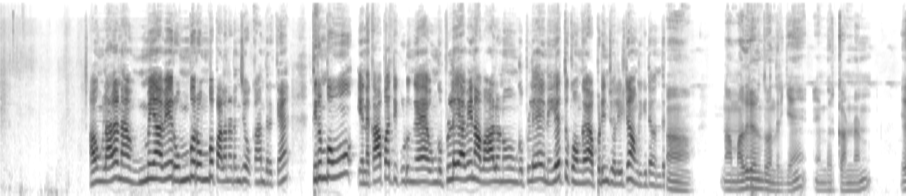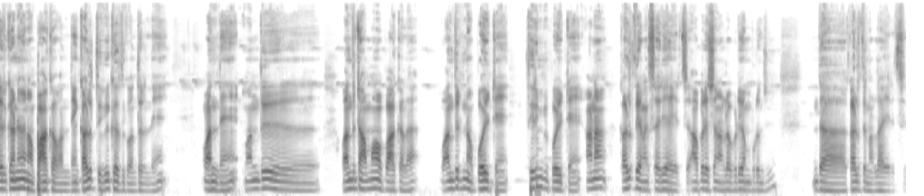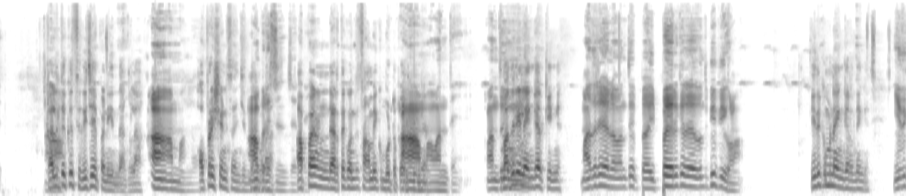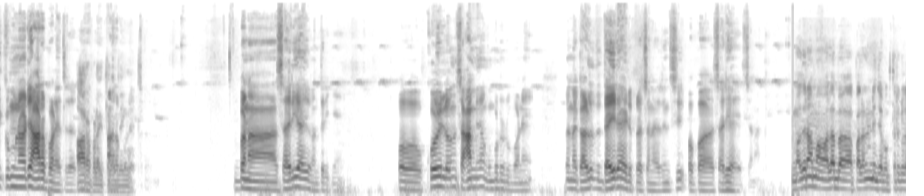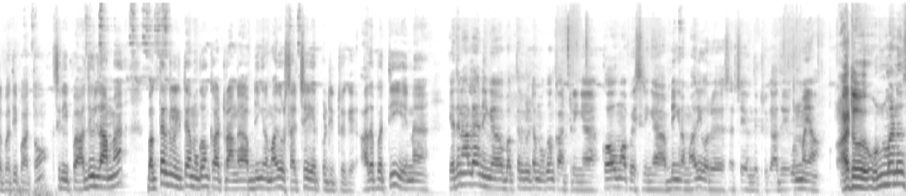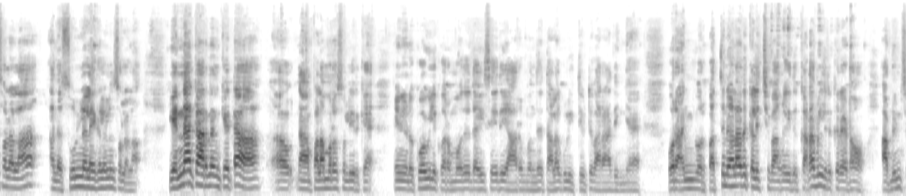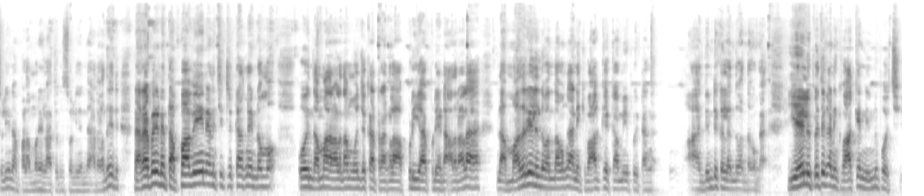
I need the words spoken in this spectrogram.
அவங்களால நான் உண்மையாகவே ரொம்ப ரொம்ப பலனடைஞ்சு உட்காந்துருக்கேன் திரும்பவும் என்னை காப்பாற்றி கொடுங்க. உங்கள் பிள்ளையாவே நான் வாழணும். உங்கள் பிள்ளைய என்னை ஏற்றுக்கோங்க அப்படின்னு சொல்லிட்டு அவங்கக்கிட்ட வந்து நான் மதுரையிலேருந்து வந்திருக்கேன். என் பேர் கண்ணன். ஏற்கனவே நான் பார்க்க வந்தேன். கழுத்து வீக்கிறதுக்கு வந்திருந்தேன். வந்தேன். வந்து வந்துட்டு அம்மாவை பார்க்கல. வந்துட்டு நான் போயிட்டேன். திரும்பி போயிட்டேன். ஆனால் கழுத்து எனக்கு சரியாயிருச்சு. ஆப்ரேஷன் நல்லபடியாக முடிஞ்சு இந்த கழுத்து நல்லாயிருச்சு. கழுத்துக்கு சிகிச்சை பண்ணியிருந்தாங்களா? ஆமாங்க. ஆப்ரேஷன் செஞ்சிருந்தாங்களா? ஆப்ரேஷன் அப்போ இந்த இடத்துக்கு வந்து சாமி கும்பிட்டு போயிருக்கீங்க. ஆமாம் வந்தேன். வந்து மதுரையில் எங்கே இருக்கீங்க? மதுரையில் வந்து இப்போ இப்போ இருக்கிறது வந்து பிபி குளம். இதுக்கு முன்னே எங்கே இருந்தீங்க? இதுக்கு முன்னாடி ஆரப்பாளையத்தில். ஆரப்பாளையத்தில் ஆரப்பாளையத்தில். இப்போ நான் சரியாகி வந்திருக்கேன். இப்போது கோயிலில் வந்து சாமி தான் கும்பிட்டுட்டு போனேன். இப்போ இந்த கழுத்து தைராய்டு பிரச்சனை இருந்துச்சு. இப்போ இப்போ சரியாயிடுச்சு எனக்கு. மதுராமாவால் ப பலனடைஞ்ச பக்தர்களை பற்றி பார்த்தோம். சரி இப்போ அது இல்லாமல் பக்தர்கள்கிட்ட முகம் காட்டுறாங்க அப்படிங்கிற மாதிரி ஒரு சர்ச்சை ஏற்பட்டுருக்கு அதை பற்றி என்ன எதனால் நீங்கள் பக்தர்கள்ட்ட முகம் காட்டுறீங்க கோபமாக பேசுகிறீங்க அப்படிங்கிற மாதிரி ஒரு சர்ச்சை வந்துட்டுருக்கு அது உண்மையா? அது உண்மைன்னு சொல்லலாம் அந்த சூழ்நிலைகள்னு சொல்லலாம். என்ன காரணம்னு கேட்டால் நான் பலமுறை சொல்லியிருக்கேன். என்னோட கோவிலுக்கு வரும்போது தயவுசெய்து யாரும் வந்து தலை குளித்துட்டு வராதீங்க. ஒரு அஞ்சு ஒரு பத்து நாளாவது கழிச்சு வாங்க. இது கடவுள் இருக்கிற இடம் அப்படின்னு சொல்லி நான் பலமுறை எல்லாத்துக்கும் சொல்லியிருந்தேன். அதை வந்து நிறைய பேர் என்னை தப்பாகவே நினச்சிட்டு இருக்காங்க இன்னமும். ஓ இந்த அம்மா அதனால தான் மூஞ்ச காட்டுறாங்களா? அப்படியா அப்படின்னு அதனால் நான் மதுரையிலேருந்து வந்தவங்க அன்னைக்கு வாக்கு கேட்காமே போயிட்டாங்க. திண்டுக்கல்லேருந்து வந்தவங்க. ஏழு பேத்துக்கு அன்னைக்கு வாக்கே நின்று போச்சு.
